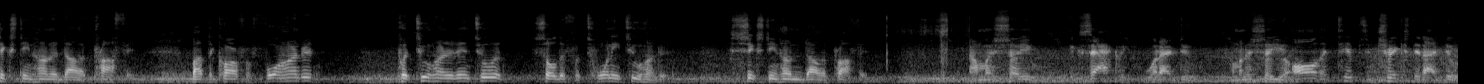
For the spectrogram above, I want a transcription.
$1,600 profit. Bought the car for 400, put 200 into it, sold it for 2,200. $1,600 profit. I'm gonna show you exactly what I do. I'm gonna show you all the tips and tricks that I do.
